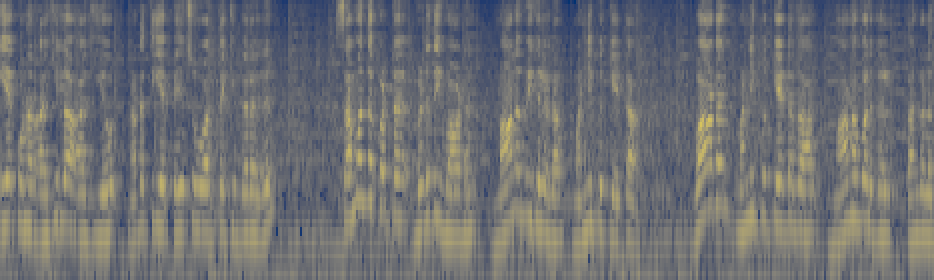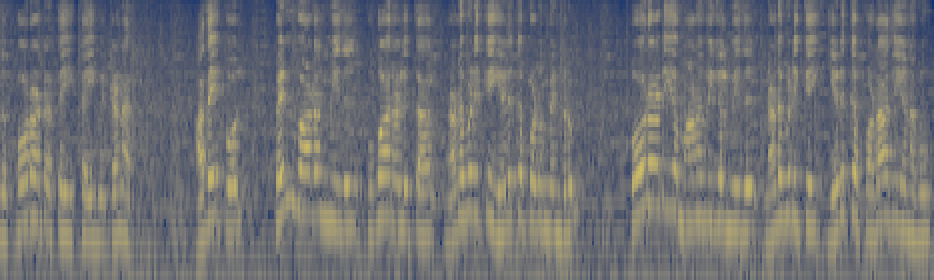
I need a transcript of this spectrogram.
இயக்குனர் அகிலா ஆகியோர் நடத்திய பேச்சுவார்த்தைக்கு பிறகு சம்பந்தப்பட்ட விடுதி வார்டன் மாணவிகளிடம் மன்னிப்பு கேட்டார். வார்டன் மன்னிப்பு கேட்டதால் மாணவர்கள் தங்களது போராட்டத்தை கைவிட்டனர். அதேபோல் பெண் வார்டன் மீது புகார் அளித்தால் நடவடிக்கை எடுக்கப்படும் என்றும் போராடிய மாணவிகள் மீது நடவடிக்கை எடுக்கப்படாது எனவும்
